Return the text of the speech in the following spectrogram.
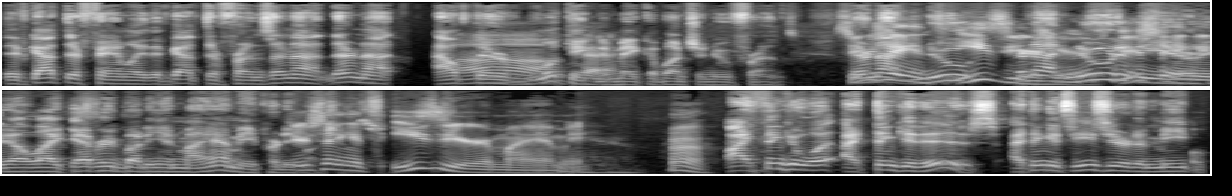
They've got their family, they've got their friends. They're not they're not out there Oh, looking okay. to make a bunch of new friends. So they're not new. they're not here. new to the area like everybody in Miami pretty much. You're much. saying is. it's easier in Miami, huh? I think it was. I think it is. I think it's easier to meet oh.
